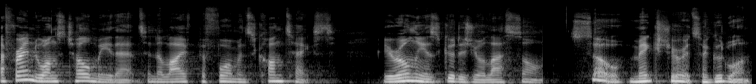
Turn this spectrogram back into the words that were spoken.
A friend once told me that in a live performance context, you're only as good as your last song, so make sure it's a good one.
